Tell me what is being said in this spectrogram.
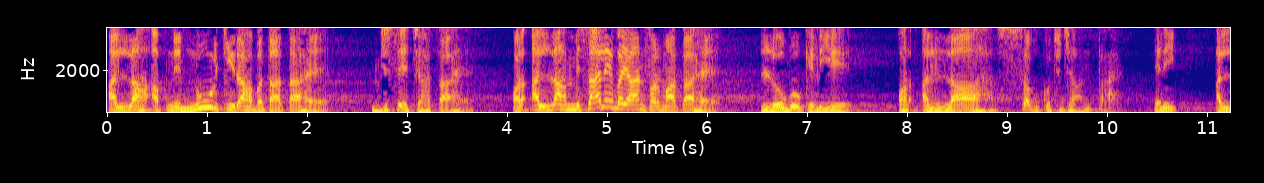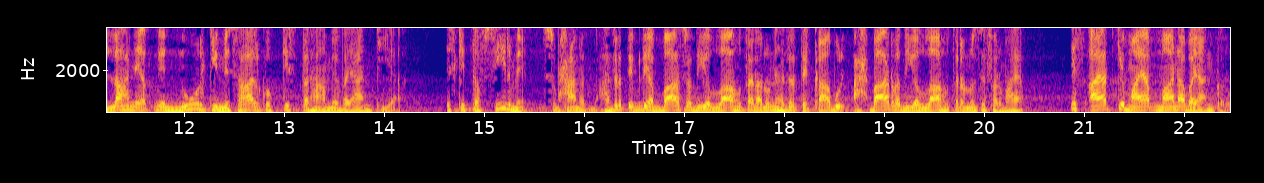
اللہ اپنے نور کی راہ بتاتا ہے، جسے چاہتا ہے۔ اور اللہ مثالیں بیان فرماتا ہے لوگوں کے لیے۔ اور اللہ سب کچھ جانتا ہے۔ یعنی اللہ نے اپنے نور کی مثال کو کس طرح ہمیں بیان کیا؟ اس کی تفسیر میں سبحان اللہ حضرت ابن عباس رضی اللہ تعالیٰ نے حضرت کابل احبار رضی اللہ تعالیٰ سے فرمایا اس آیت کے معنی بیان کرو۔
